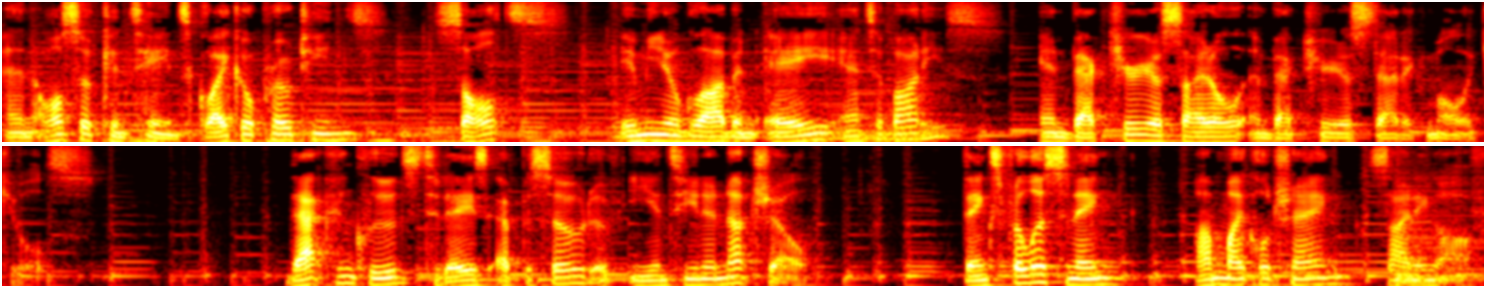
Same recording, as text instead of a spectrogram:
and also contains glycoproteins, salts, immunoglobulin A antibodies, and bactericidal and bacteriostatic molecules. That concludes today's episode of ENT in a Nutshell. Thanks for listening. I'm Michael Chang, signing off.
